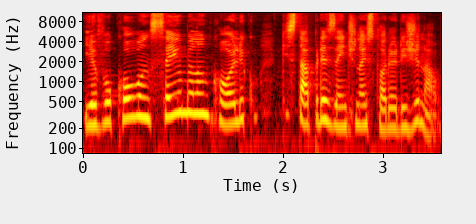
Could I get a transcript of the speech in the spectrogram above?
e evocou o anseio melancólico que está presente na história original.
